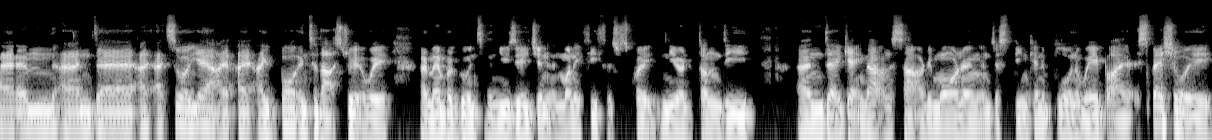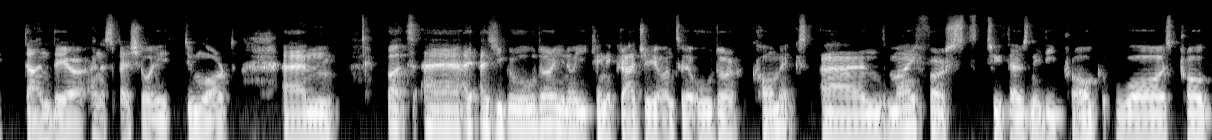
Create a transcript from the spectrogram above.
Um, and uh, I, so yeah, I, I, bought into that straight away. I remember going to the newsagent in Monifieth, which is quite near Dundee, and uh, getting that on a Saturday morning and just being kind of blown away by it, especially Dan Dare and especially Doomlord. Um, but uh, as you grow older, you know, you kind of graduate onto older comics. And my first 2000 AD prog was prog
